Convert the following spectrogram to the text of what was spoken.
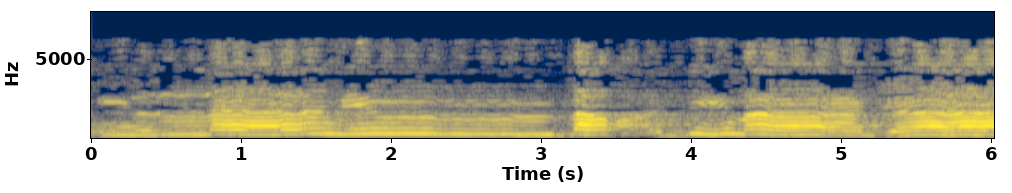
إلا من بعد ما جاءهم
